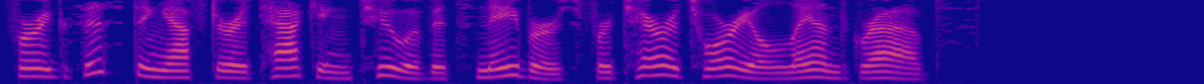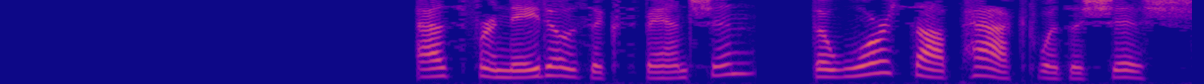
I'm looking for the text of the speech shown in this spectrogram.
for existing after attacking two of its neighbors for territorial land grabs. As for NATO's expansion, the Warsaw Pact was a shish.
